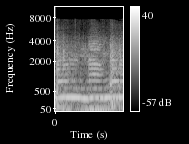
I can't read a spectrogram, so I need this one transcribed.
nắng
